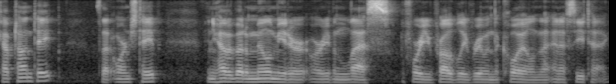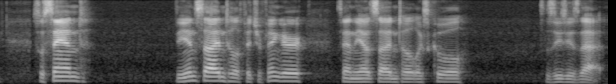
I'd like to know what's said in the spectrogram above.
Kapton tape. It's that orange tape and you have about a millimeter or even less before you probably ruin the coil and the NFC tag. So sand the inside until it fits your finger, sand the outside until it looks cool. It's as easy as that.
